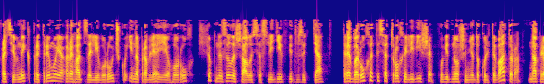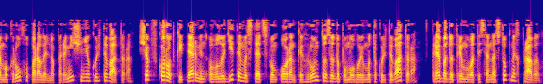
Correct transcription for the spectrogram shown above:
працівник притримує агрегат за ліву ручку і направляє його рух, щоб не залишалося слідів від взуття. Треба рухатися трохи лівіше по відношенню до культиватора, напрямок руху паралельно переміщенню культиватора. Щоб в короткий термін оволодіти мистецтвом оранки ґрунту за допомогою мотокультиватора, треба дотримуватися наступних правил.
